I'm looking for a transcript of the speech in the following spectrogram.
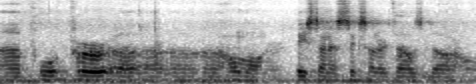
uh, for, per uh, uh, uh, homeowner based on a $600,000 home.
